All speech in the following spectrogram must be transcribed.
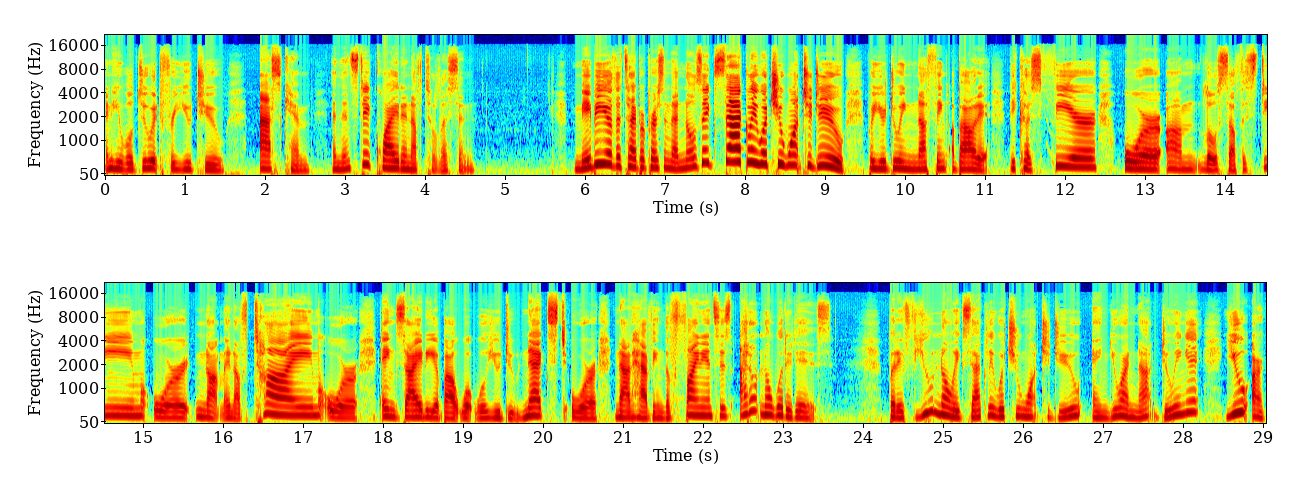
and He will do it for you too. Ask Him and then stay quiet enough to listen. Maybe you're the type of person that knows exactly what you want to do, but you're doing nothing about it because fear or um, low self esteem or not enough time or anxiety about what will you do next or not having the finances. I don't know what it is. But if you know exactly what you want to do and you are not doing it, you are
